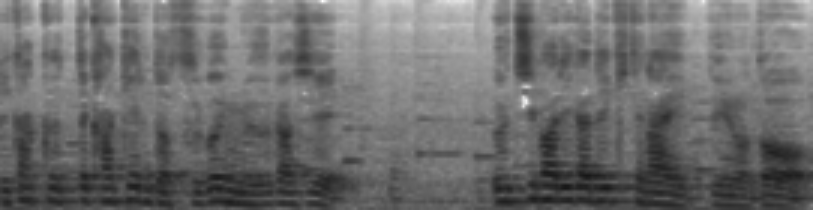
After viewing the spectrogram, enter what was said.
美覚ってかけるとすごい難しい。内張りができてないっていうのと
